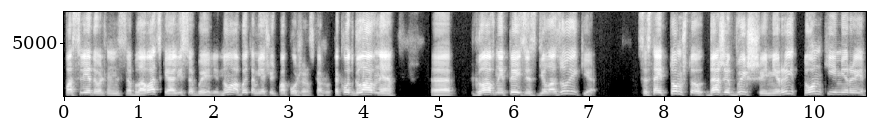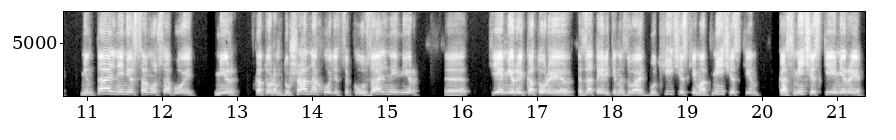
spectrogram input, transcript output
последовательница Блаватской Алиса Белли. Но об этом я чуть попозже расскажу. Так вот, главное э, главный тезис гелозоики состоит в том, что даже высшие миры, тонкие миры, ментальный мир, само собой, мир, в котором душа находится, каузальный мир, э, те миры, которые эзотерики называют будхическим, атмическим, космические миры,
